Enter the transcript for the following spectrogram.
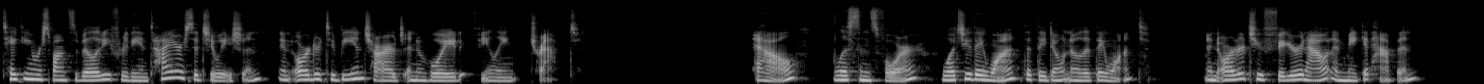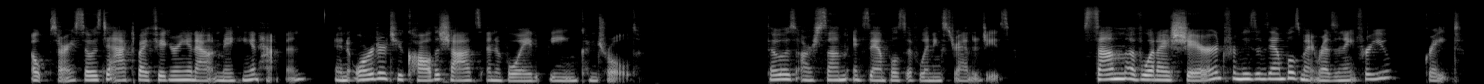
taking responsibility for the entire situation in order to be in charge and avoid feeling trapped. Al listens for what do they want that they don't know that they want in order to figure it out and make it happen oh, sorry, so as to act by figuring it out and making it happen in order to call the shots and avoid being controlled. Those are some examples of winning strategies. Some of what I shared from these examples might resonate for you. Great.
